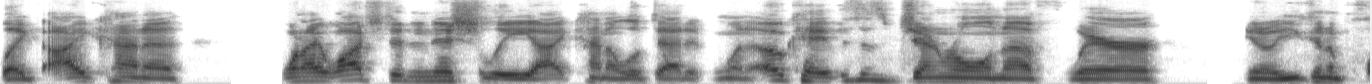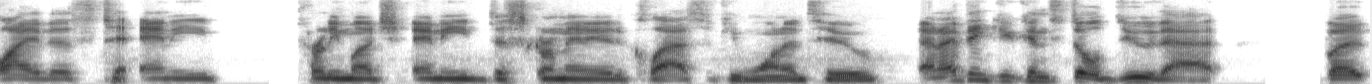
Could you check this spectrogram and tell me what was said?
like i kind of when i watched it initially i kind of looked at it and went okay this is general enough where you know you can apply this to any pretty much any discriminated class if you wanted to. And i think you can still do that but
